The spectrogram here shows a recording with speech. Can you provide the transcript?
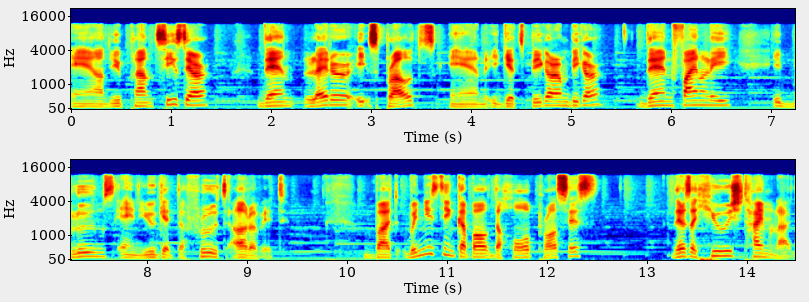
and you plant seeds there, then later it sprouts and it gets bigger and bigger, then finally it blooms and you get the fruits out of it. But when you think about the whole process, there's a huge time lag.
